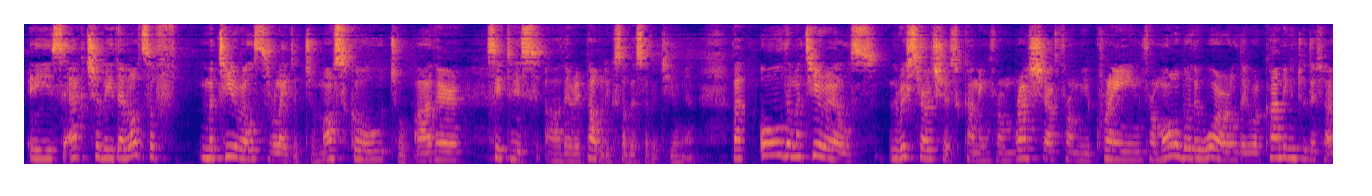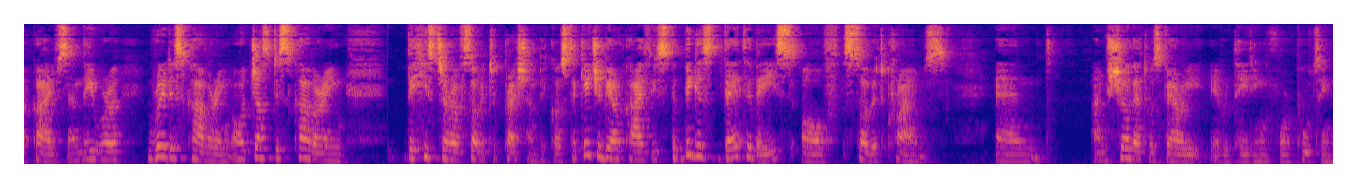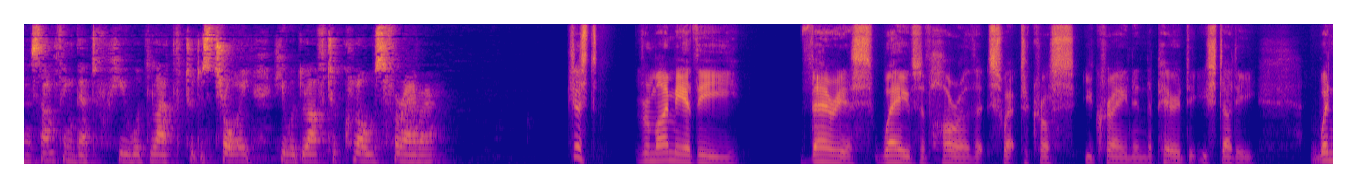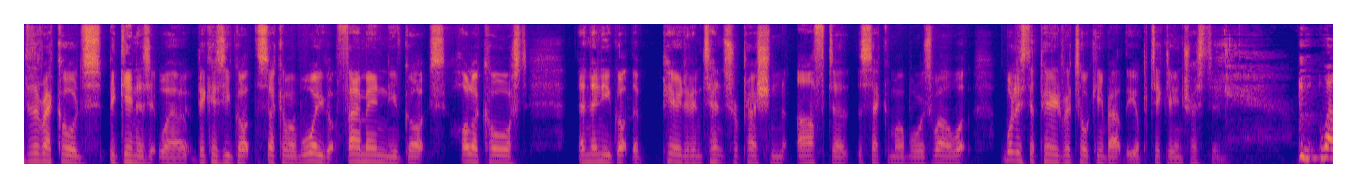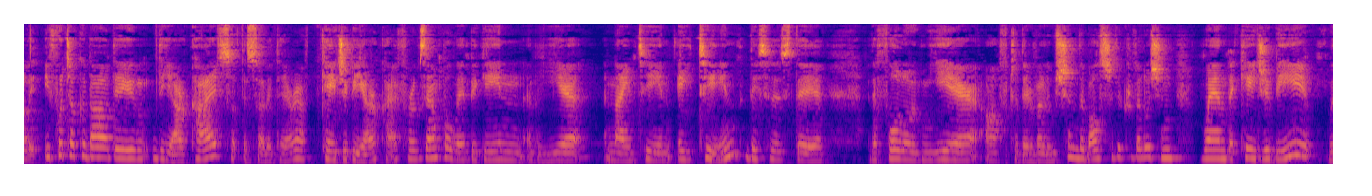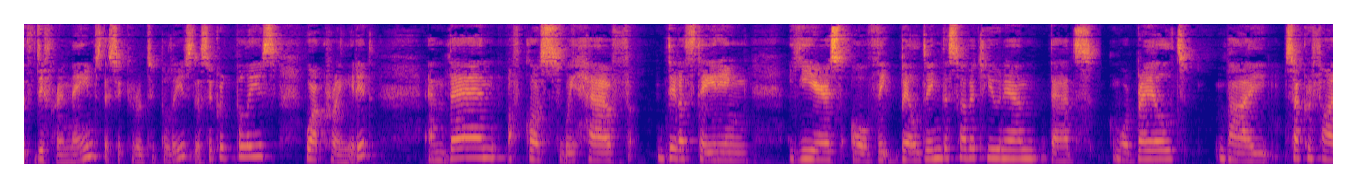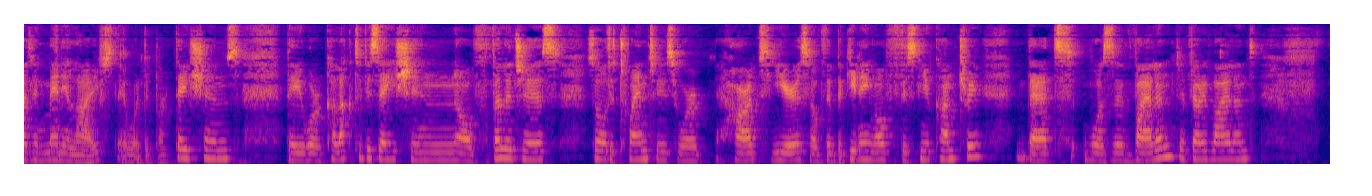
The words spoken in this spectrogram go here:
is actually there are lots of materials related to Moscow, to other cities, uh, the republics of the Soviet Union. But all the materials, researchers coming from Russia, from Ukraine, from all over the world, they were coming to these archives and they were rediscovering or just discovering the history of Soviet repression because the KGB archive is the biggest database of Soviet crimes. And I'm sure that was very irritating for Putin, something that he would love to destroy, he would love to close forever. Just remind me of the various waves of horror that swept across Ukraine in the period that you study. When do the records begin, as it were? Because you've got the Second World War, you've got famine, you've got Holocaust, and then you've got the period of intense repression after the Second World War as well. What what is the period we're talking about that you're particularly interested in? Mm, well, if we talk about the, the archives of the Soviet era, KGB archive, for example, they begin in the year 1918. This is the the following year after the revolution, the Bolshevik Revolution, when the KGB, with different names, the security police, the secret police, were created. And then, of course, we have devastating years of the building the Soviet Union that were built by sacrificing many lives. There were deportations, there were collectivization of villages. So the 20s were hard years of the beginning of this new country that was violent, very violent.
